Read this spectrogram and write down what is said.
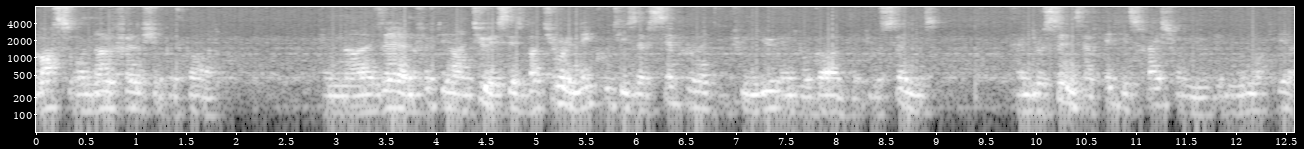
loss or no fellowship with God. In Isaiah 59 2, it says, But your iniquities have separated between you and your God, that your sins and your sins have hid his face from you, that you will not hear.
